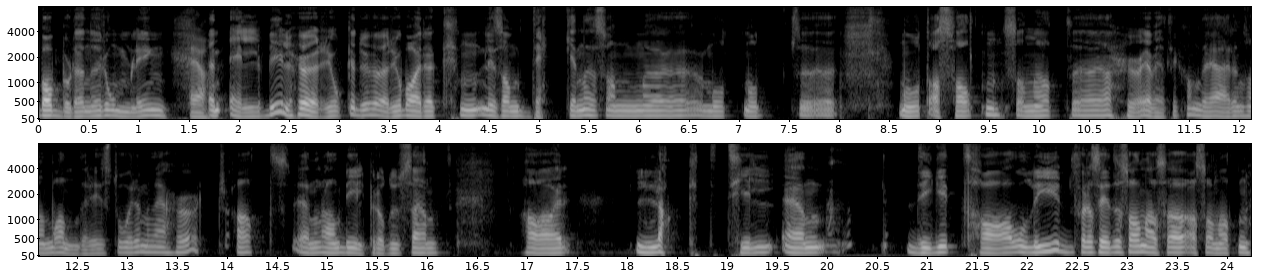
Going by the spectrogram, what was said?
boblende rumling. Ja. En elbil hører jo ikke Du hører jo bare liksom dekkene sånn uh, mot, mot, uh, mot, asfalten. Sånn at jeg, hør, jeg vet ikke om det er en sånn vandrehistorie, men jeg har hørt at en eller annen bilprodusent har lagt til en digital lyd, for å si det sånn. Altså, altså at den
